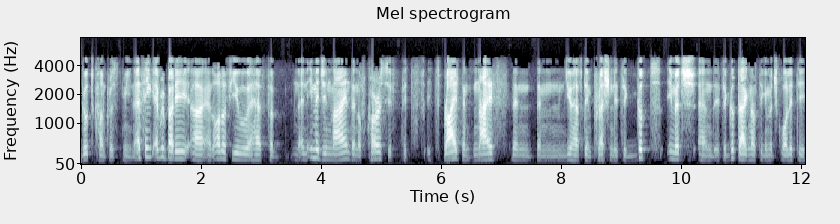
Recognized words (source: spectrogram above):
good contrast mean. I think everybody uh, and all of you have a an image in mind, and of course, if it's it's bright and nice, then then you have the impression it's a good image and it's a good diagnostic image quality.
